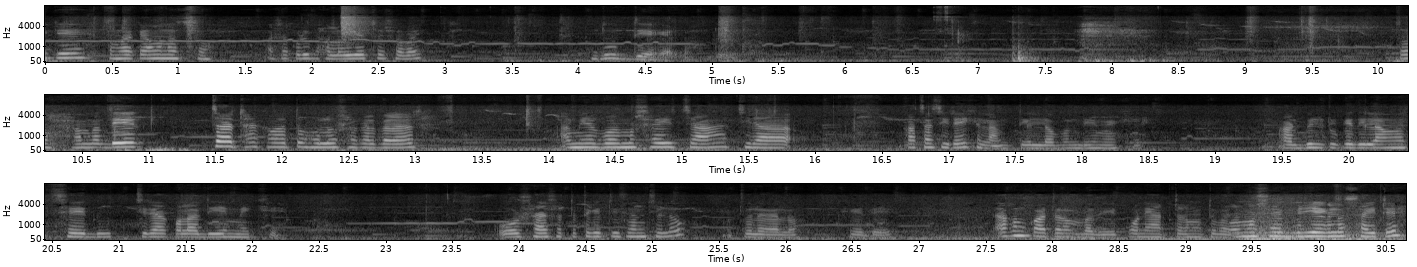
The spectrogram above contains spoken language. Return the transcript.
সবাইকে, তোমরা কেমন আছো? আশা করি ভালোই আছো সবাই। দুধ দিয়ে গেল। তো আমাদের চা ঠা খাওয়া তো হলো সকালবেলার। আমি আর বর্মশাই চা, চিরা, কাঁচা চিরাই খেলাম, তেল, লবণ দিয়ে মেখে। আর বিলটুকে দিলাম হচ্ছে দুধ, চিরা, কলা দিয়ে মেখে। ওর সাড়ে সাতটা থেকে টিউশন ছিল চলে গেল খেয়ে দিয়ে। এখন কয়টার বাজে? পৌনে আটটার মতো বাজে। কর্মসাহেব বেরিয়ে গেল সাইটে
